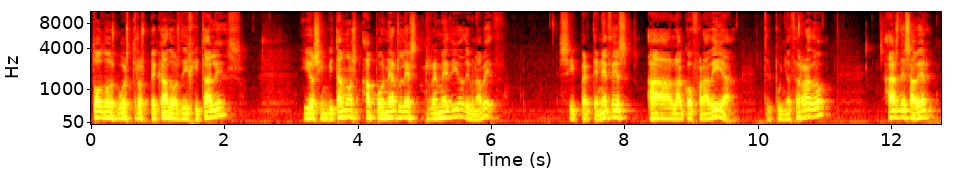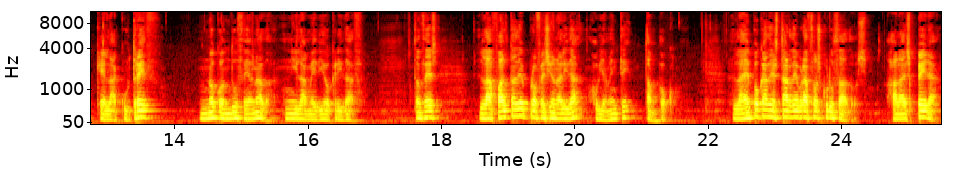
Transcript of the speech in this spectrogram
todos vuestros pecados digitales y os invitamos a ponerles remedio de una vez. Si perteneces a la cofradía del puño cerrado, has de saber que la cutrez no conduce a nada, ni la mediocridad. Entonces, la falta de profesionalidad, obviamente, tampoco. La época de estar de brazos cruzados, a la espera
